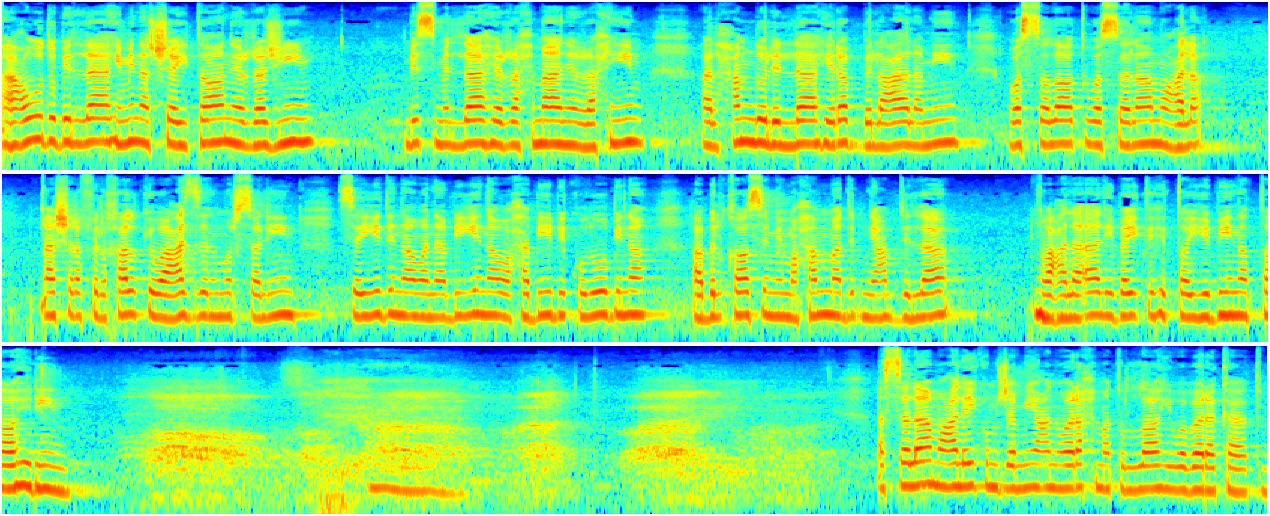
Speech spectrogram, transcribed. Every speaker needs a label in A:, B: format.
A: أعوذ بالله من الشيطان الرجيم. بسم الله الرحمن الرحيم. الحمد لله رب العالمين والصلاة والسلام على أشرف الخلق وعز المرسلين سيدنا ونبينا وحبيب قلوبنا أبي القاسم محمد بن عبد الله وعلى آل بيته الطيبين الطاهرين. Assalamu alaikum jami'an wa rahmatullahi wa barakatuh.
